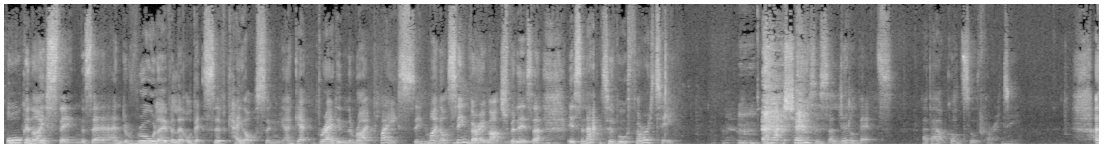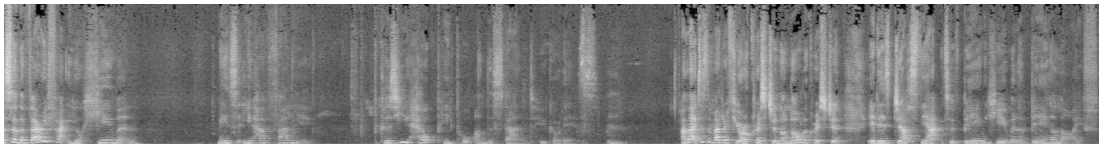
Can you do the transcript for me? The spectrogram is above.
organise things and, and, rule over little bits of chaos and, and, get bread in the right place. It might not seem very much, but it's, a, it's an act of authority. And that shows us a little bit about God's authority. And so the very fact you're human means that you have value because you help people understand who God is. And that doesn't matter if you're a Christian or not a Christian, it is just the act of being human and being alive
